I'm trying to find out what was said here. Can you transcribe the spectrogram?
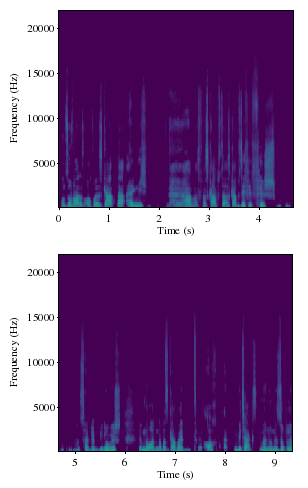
Und so war das auch, weil es gab da eigentlich, ja, was, was gab es da? Es gab sehr viel Fisch, das ist halt irgendwie logisch im Norden, aber es gab halt auch mittags immer nur eine Suppe.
